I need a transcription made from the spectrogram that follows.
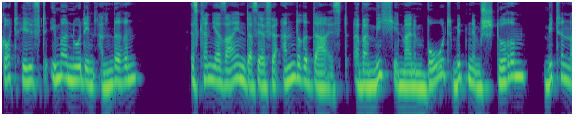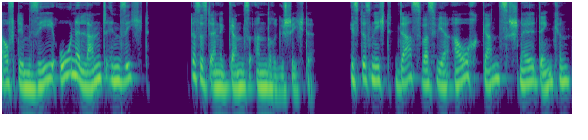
Gott hilft immer nur den anderen es kann ja sein, dass er für andere da ist, aber mich in meinem Boot mitten im Sturm, mitten auf dem See, ohne Land in Sicht, das ist eine ganz andere Geschichte. Ist es nicht das, was wir auch ganz schnell denken?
